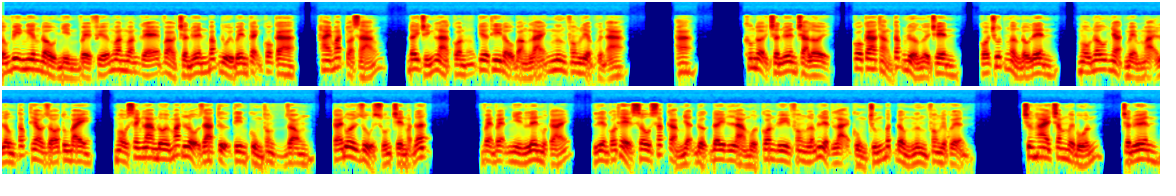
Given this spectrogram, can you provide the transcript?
tống vi nghiêng đầu nhìn về phía ngoan ngoan ghé vào trần uyên bắp đùi bên cạnh coca, hai mắt tỏa sáng, đây chính là con kia thi đậu bằng lái ngưng phong liệp quyển a. A. Không đợi trần uyên trả lời, coca thẳng tắp nửa người trên, có chút ngẩng đầu lên, màu nâu nhạt mềm mại lông tóc theo gió tung bay, màu xanh lam đôi mắt lộ ra tự tin cùng thong dong, cái đuôi rủ xuống trên mặt đất. Vẹn vẹn nhìn lên một cái, liền có thể sâu sắc cảm nhận được đây là một con uy phong lẫm liệt lại cùng chúng bất đồng ngưng phong liệt quyển chương hai trăm mười bốn, trần uyên,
